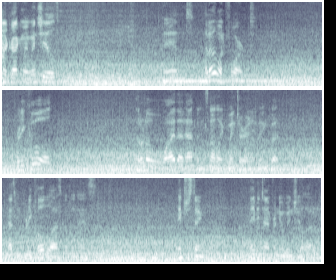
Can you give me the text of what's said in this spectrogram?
Got a crack in my windshield. And another one formed. Pretty cool. I don't know why that happened. It's not like winter or anything, but it has been pretty cold the last couple of days. Interesting. Maybe time for a new windshield, I don't know.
